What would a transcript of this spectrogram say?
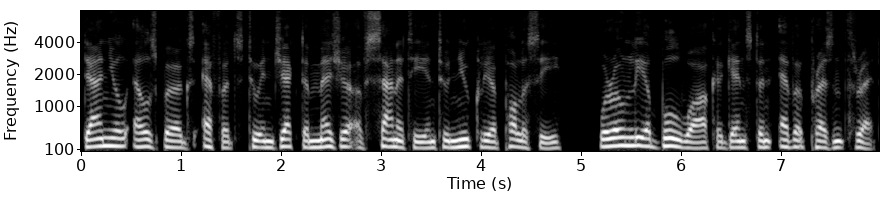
Daniel Ellsberg's efforts to inject a measure of sanity into nuclear policy were only a bulwark against an ever present threat.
